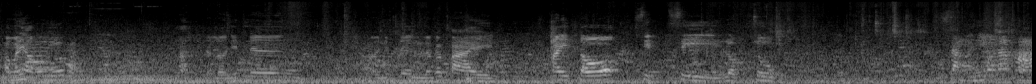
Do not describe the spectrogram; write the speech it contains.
เอามานี่เอามาเมื่อก่อนอะเดี๋ยวเลยนิดนึงเลยนิดนึงแล้วก็ไป ไปโต๊ะ 14 หลบจุก สั่งอันนี้แล้วนะคะ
